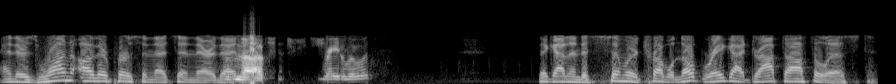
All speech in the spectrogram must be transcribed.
and there's one other person that's in there that No, Ray Lewis. They got into similar trouble. Nope, Ray got dropped off the list.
